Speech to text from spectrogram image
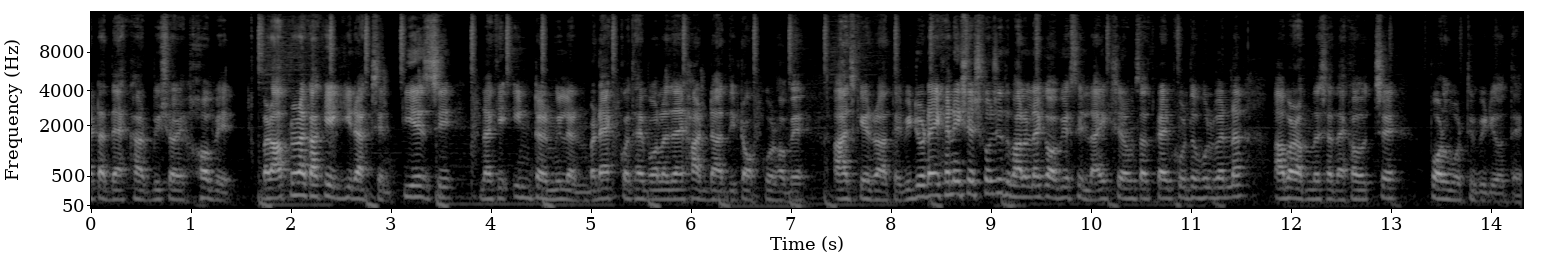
একটা দেখার বিষয় হবে। বাট আপনারা কাকে এগিয়ে রাখছেন পিএসজি নাকি ইন্টার মিলান বাট এক কথায় বলা যায়, হাড্ডা হাড্ডাহাড্ডি টক্কর হবে আজকের রাতে। ভিডিওটা এখানেই শেষ করছি। যদি ভালো লাগে অবভিয়াসলি লাইক শেয়ার সাবস্ক্রাইব করতে ভুলবেন না। আবার আপনাদের সাথে দেখা হচ্ছে পরবর্তী ভিডিওতে।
